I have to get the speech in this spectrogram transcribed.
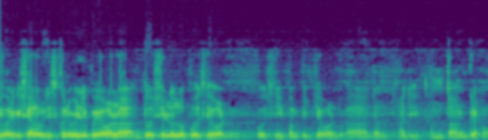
చివరికి సెలవు తీసుకుని వెళ్ళిపోయే వాళ్ళ దోషుళ్ళలో పోసేవాడు. పోసి పంపించేవాడు. అది అంత అనుగ్రహం.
